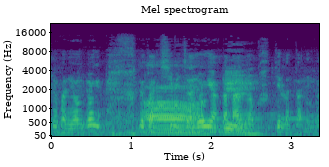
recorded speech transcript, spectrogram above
여봐 여기 여기 팍 아, 침 있잖아 여기 아까 예. 나확 찔렀다니까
